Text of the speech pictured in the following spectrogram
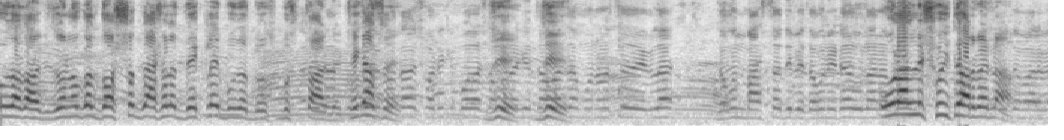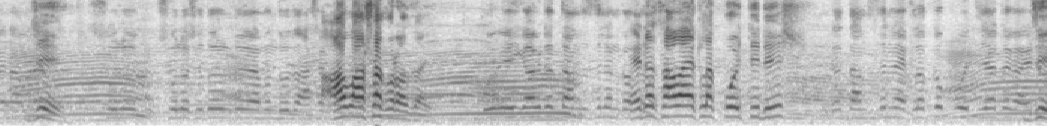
বোঝা যাবে জনগণ দর্শক আসলে দেখলেই বুঝা বুঝতে পারবে ঠিক আছে? জি, জি। মনে যখন বাচ্চা দিবে তখন এটা শুইতে পারবে না। করতে পারবে না জি। ষোলো ষোলো সতেরো এমন দুধ আশা করা যায়। তো এই গাভিটার দাম এটা চাওয়া এক লাখ পঁয়ত্রিশ। দাম এক লক্ষ পঁয়ত্রিশ হাজার টাকা। জি।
